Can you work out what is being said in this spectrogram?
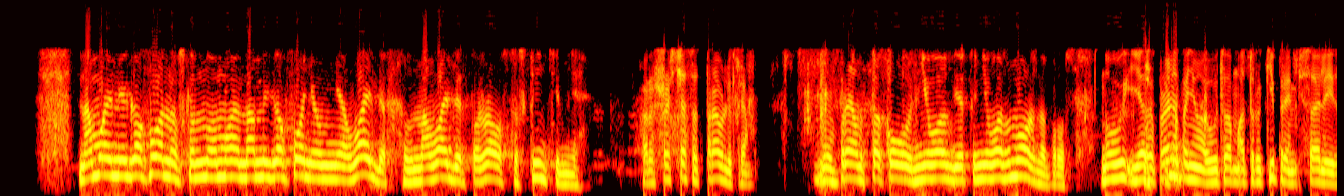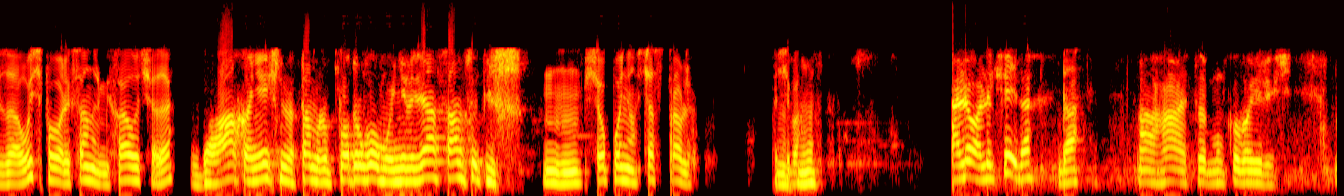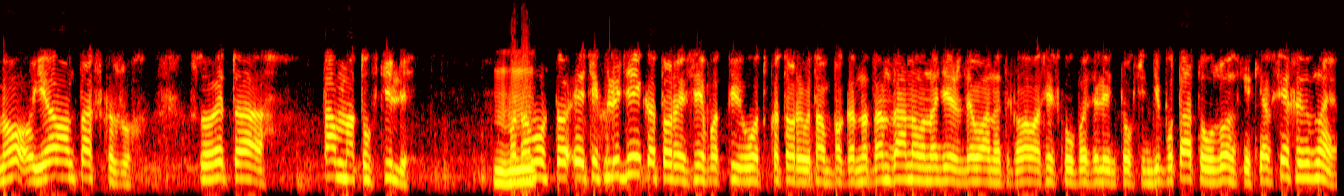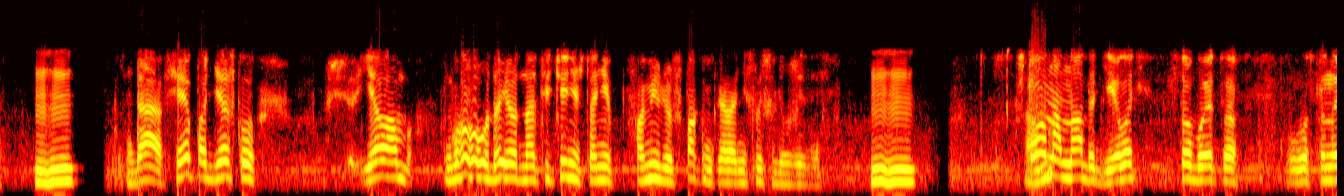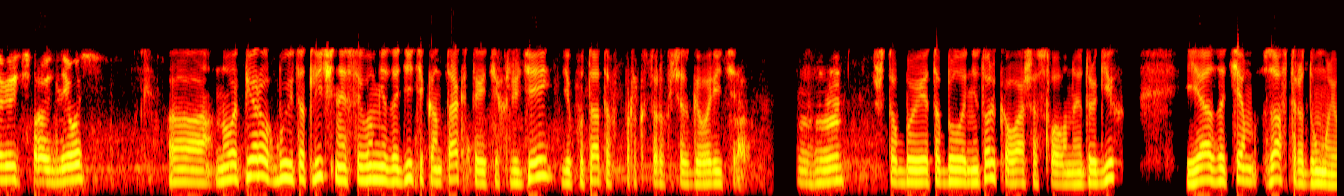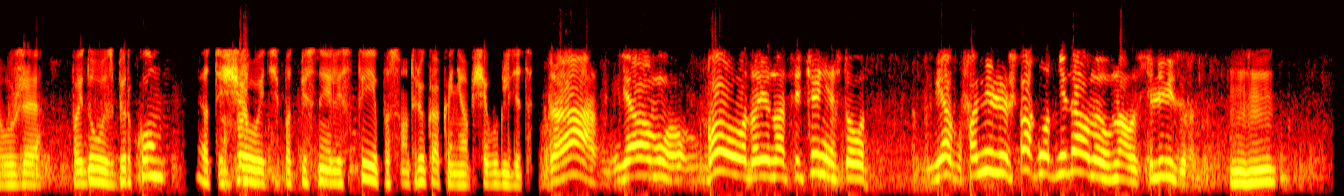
На мой мегафоновском, на, мой- на мегафоне у меня вайбер. На вайбер, пожалуйста, скиньте мне. Хорошо, сейчас отправлю прям. Ну, прям такого, нево- это невозможно просто. Ну, я же правильно понимаю, вы там от руки прям писали из-за Осипова Александра Михайловича, да? Да, конечно, там же по-другому нельзя, сам все пишешь. Угу, все понял, сейчас отправлю. Спасибо. Мгм. Алло, Алексей, да? Да. Ага, это Мунко Валерьевич. Но я вам так скажу, что это там натуфтили. Мгм. Потому что этих людей, которые все подпи... вот, которые там пока на Донзанова Надежда Ивановна, это глава сельского поселения Тухтин, депутаты Узонских, я всех их знаю. Мгм. Да, все поддержку. Я вам голову даю на отсечение, что они фамилию Шпак никогда не слышали в жизни. Мгм. Что А- нам надо делать, чтобы это восстановить справедливость? А, ну, во-первых, будет отлично, если вы мне дадите контакты этих людей, депутатов, про которых вы сейчас говорите, Угу. чтобы это было не только ваше слово, но и других. Я затем завтра, думаю, уже пойду в избирком, отыщу эти подписные листы и посмотрю, как они вообще выглядят. Да, я вам голову даю на отсечение, что вот я фамилию Шпак вот недавно узнал из телевизора. Угу.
